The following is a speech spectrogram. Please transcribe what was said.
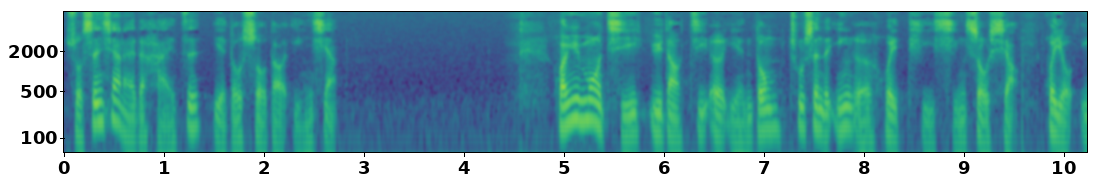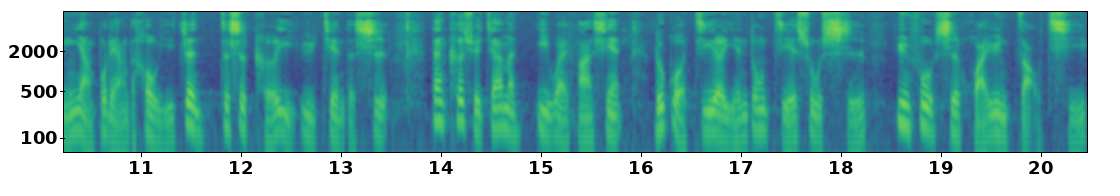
所生下来的孩子也都受到影响。怀孕末期遇到饥饿严冬，出生的婴儿会体型瘦小，会有营养不良的后遗症，这是可以预见的事。但科学家们意外发现，如果饥饿严冬结束时，孕妇是怀孕早期，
